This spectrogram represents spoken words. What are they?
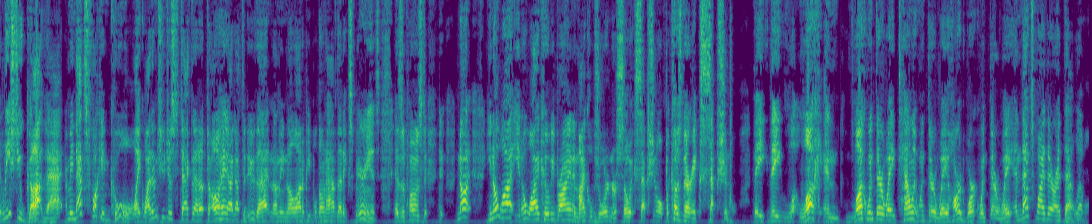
At least you got that. I mean, that's fucking cool. Like, why don't you just tack that up to, oh, hey, I got to do that. And I mean, a lot of people don't have that experience as opposed to, not, you know why, you know why Kobe Bryant and Michael Jordan are so exceptional? Because they're exceptional. They, they, luck and luck went their way, talent went their way, hard work went their way, and that's why they're at that level.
